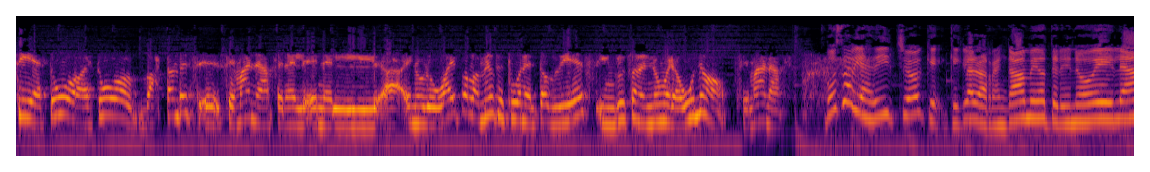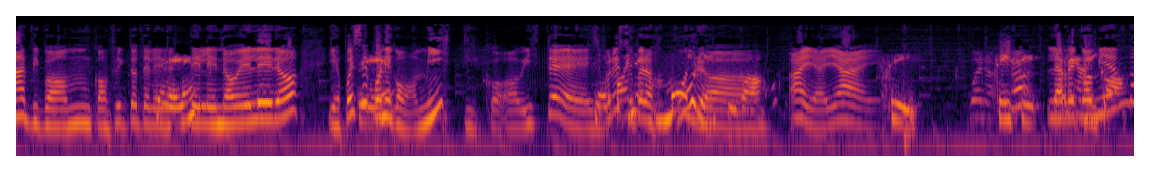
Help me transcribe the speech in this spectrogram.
Sí, estuvo estuvo bastantes eh, semanas en el en el ah, en Uruguay por lo menos estuvo en el top 10, incluso en el número 1, semanas. Vos habías dicho que, que claro, arrancaba medio telenovela, tipo un conflicto tele- Sí. telenovelero, y después se pone como místico, ¿viste? Se, Se pone súper oscuro. Ay, ay, ay. Sí. Bueno, Sí, yo la recomiendo,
